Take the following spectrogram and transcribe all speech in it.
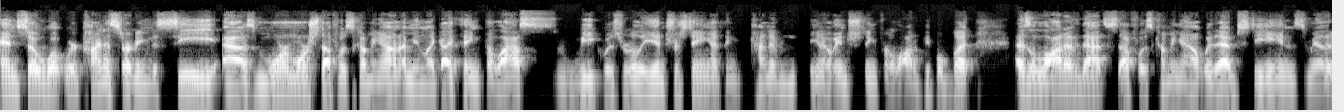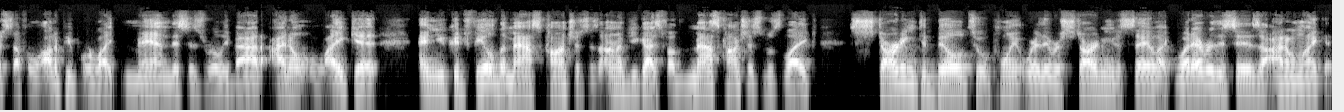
and so what we're kind of starting to see as more and more stuff was coming out i mean like i think the last week was really interesting i think kind of you know interesting for a lot of people but as a lot of that stuff was coming out with epstein and some other stuff a lot of people were like man this is really bad i don't like it. And you could feel the mass consciousness i don't know if you guys felt mass consciousness was like starting to build to a point where they were starting to say like whatever this is i don't like it.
